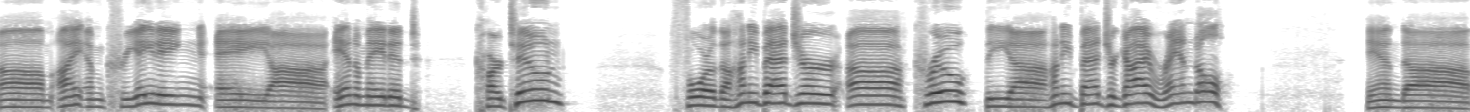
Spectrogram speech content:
Um, I am creating a uh, animated cartoon for the Honey Badger uh, crew, the uh, Honey Badger guy, Randall. And uh,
